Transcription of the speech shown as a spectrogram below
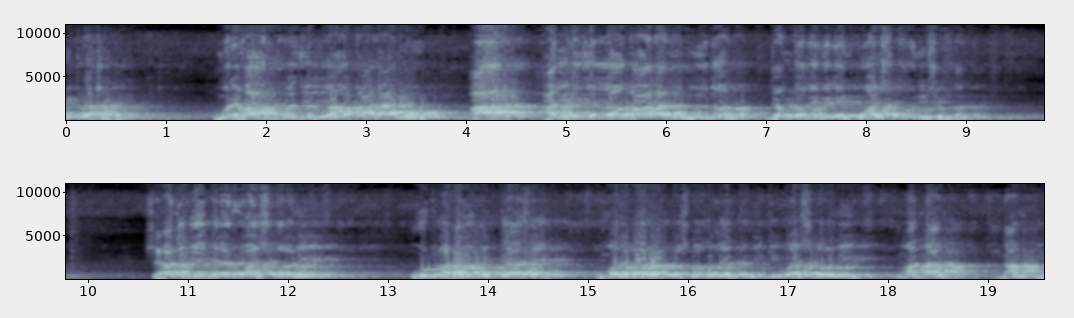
উত্তরাহান করে উমরে ফারুক তাআলা আনহু আর আলী রাদিয়াল্লাহু তাআলা আনহু দুজন জঙ্গলে গেলেন ওয়াইস সন্ধান সেখানে গিয়ে গেলেন ওয়াইস উট রাখানো করতে আসে। উমরে ফারুক প্রশ্ন করলেন, তুমি কি ওয়াইস করণী তোমার নাম? নাম কি?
